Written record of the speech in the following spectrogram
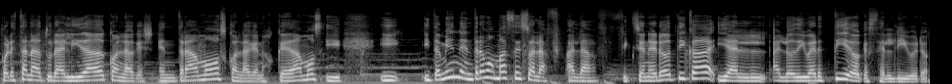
por esta naturalidad con la que entramos, con la que nos quedamos y, y- y también entramos más eso a la, a la ficción erótica y al- a lo divertido que es el libro.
